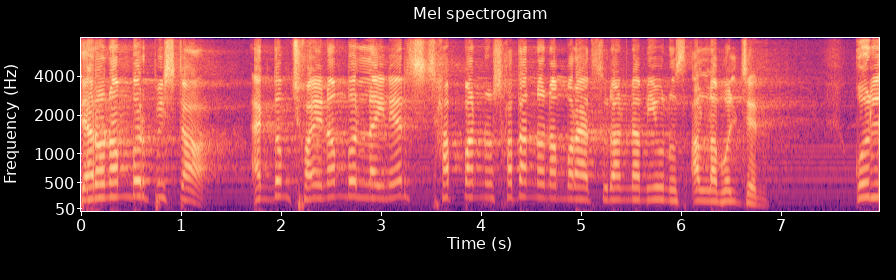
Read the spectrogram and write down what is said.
তেরো নম্বর পৃষ্ঠা, একদম ছয় নম্বর লাইনের ছাপ্পান্ন, সাতান্ন নম্বর আয়াত সুরার নাম ইউনুস আল্লাহ বলছেন, কুল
